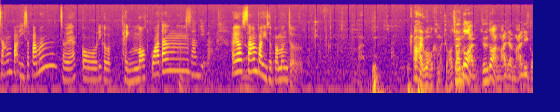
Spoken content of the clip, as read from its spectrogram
三百二十八蚊就有一個呢個屏幕掛燈，三頁啊，係啊，三百二十八蚊就。啊係喎，我琴日仲有最多人最多人買就係買呢個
